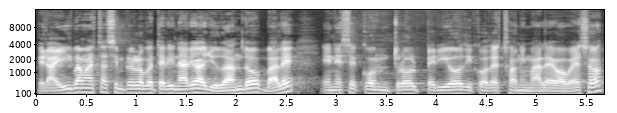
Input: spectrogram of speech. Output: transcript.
pero ahí vamos a estar siempre los veterinarios ayudando, ¿vale? En ese control periódico de estos animales obesos,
